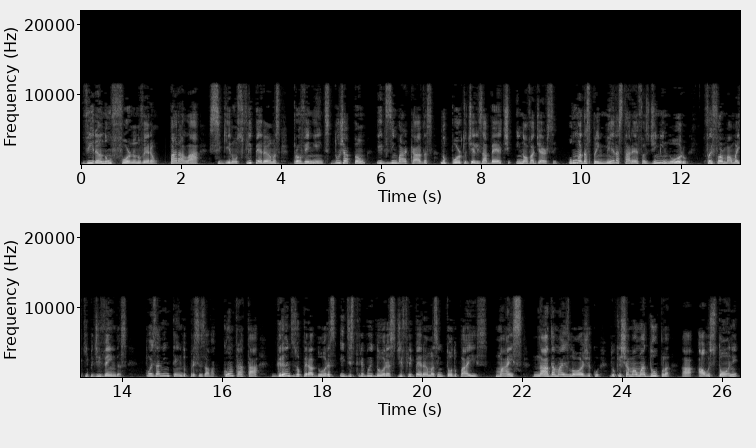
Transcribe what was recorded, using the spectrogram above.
virando um forno no verão. Para lá seguiram os fliperamas provenientes do Japão e desembarcadas no porto de Elizabeth, em Nova Jersey. Uma das primeiras tarefas de Minoru foi formar uma equipe de vendas, pois a Nintendo precisava contratar grandes operadoras e distribuidoras de fliperamas em todo o país. Mas nada mais lógico do que chamar uma dupla, a Al Stone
